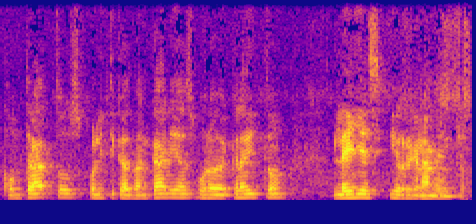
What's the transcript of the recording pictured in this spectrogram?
contratos, políticas bancarias, buro de crédito, leyes y reglamentos.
